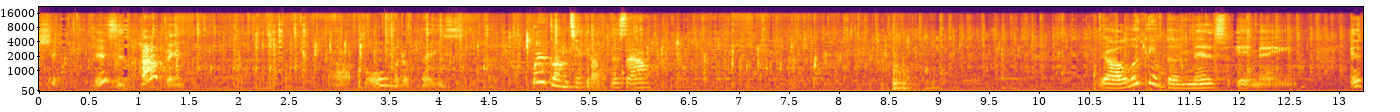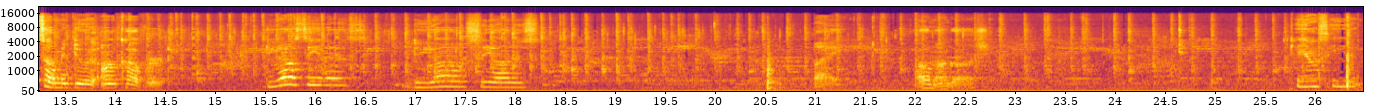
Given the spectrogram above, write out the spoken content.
This, shit, this is popping all over the place. We're gonna take it off this out. Y'all, look at the mess it made. It told me to do it uncovered. Do y'all see this? Do y'all see all this? Like, oh my gosh. Can y'all see it?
